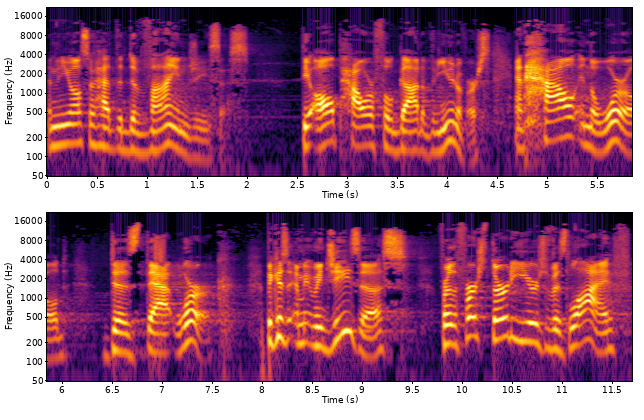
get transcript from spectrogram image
and then you also have the divine Jesus, the all powerful God of the universe. And how in the world does that work? Because, I mean, I mean Jesus, for the first 30 years of his life,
